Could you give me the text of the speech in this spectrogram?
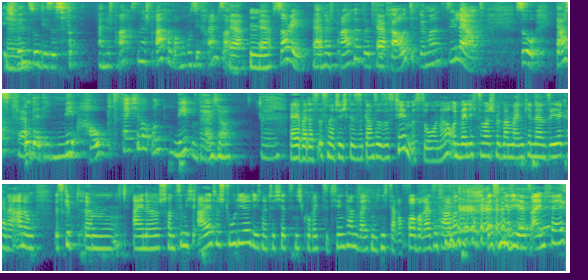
Ich finde so dieses, eine Sprache ist eine Sprache, warum muss sie fremd sein? Ja, ja. Sorry, eine Sprache wird Ja. vertraut, wenn man sie lernt. So, das Ja. oder die ne Hauptfächer und Nebenfächer. Ja, aber das ist natürlich, das ganze System ist so, ne? Und wenn ich zum Beispiel bei meinen Kindern sehe, keine Ahnung, es gibt ähm, eine schon ziemlich alte Studie, die ich natürlich jetzt nicht korrekt zitieren kann, weil ich mich nicht darauf vorbereitet habe, dass mir die jetzt einfällt,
